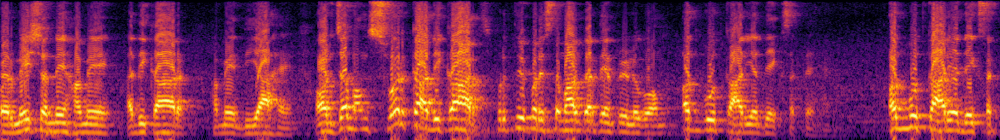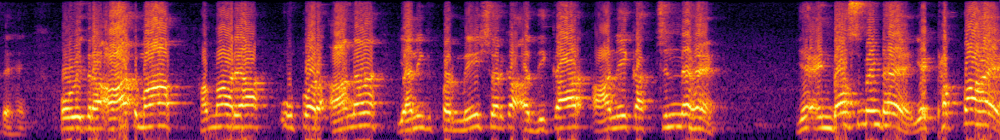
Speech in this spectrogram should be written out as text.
परमेश्वर ने हमें अधिकार हमें दिया है। और जब हम स्वर्ग का अधिकार पृथ्वी पर इस्तेमाल करते हैं, प्रिय लोगों, हम अद्भुत कार्य देख सकते हैं। अद्भुत कार्य देख सकते हैं। पवित्र आत्मा हमारा ऊपर आना, यानी कि परमेश्वर का अधिकार आने का चिन्ह है। यह एंडोर्समेंट है, यह ठप्पा है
